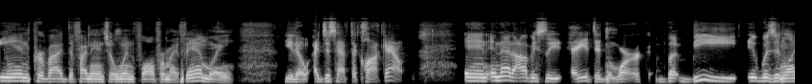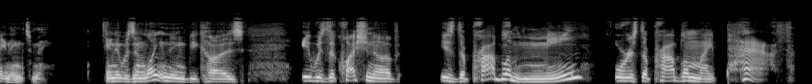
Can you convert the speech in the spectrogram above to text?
and provide the financial windfall for my family. You know, I just have to clock out. And, and that obviously, A, it didn't work, but B, it was enlightening to me. And it was enlightening because it was the question of, is the problem me or is the problem my path?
